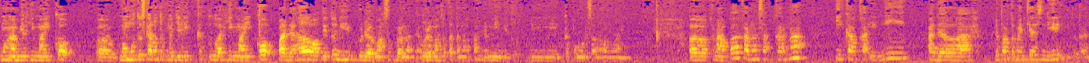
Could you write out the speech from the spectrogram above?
mengambil Himaiko eh, memutuskan untuk menjadi ketua Himaiko padahal waktu itu di, udah masuk banget udah masuk ke tengah pandemi gitu di kepengurusan online. Eh, kenapa? Karena karena IKK ini adalah departemen kita sendiri gitu kan.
